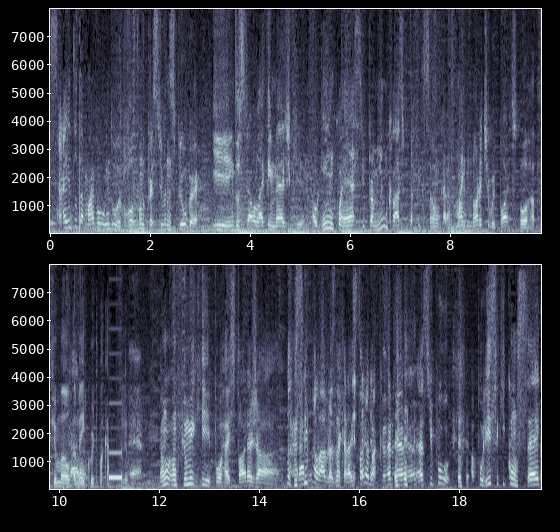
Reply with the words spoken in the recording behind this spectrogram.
Saindo da Marvel, indo, voltando pra Steven Spielberg e Industrial Light and Magic, alguém conhece? Pra mim é um clássico da ficção, cara. Minority Report. Porra, filmão Cara. também, curto pra caralho. É. É um, é um filme que, porra, a história já. Sem palavras, né, cara? A história é bacana. É, é- é tipo a polícia que consegue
